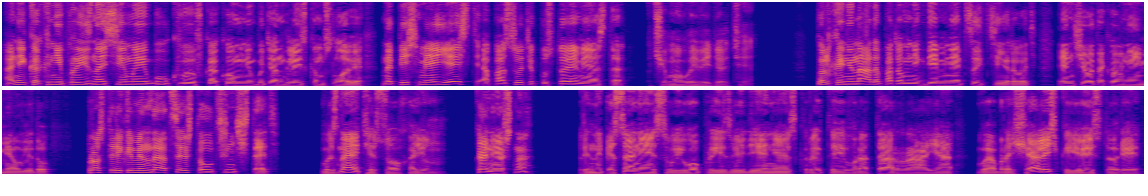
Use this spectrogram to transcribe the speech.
Они как непроизносимые буквы в каком-нибудь английском слове. На письме есть, а по сути пустое место. К чему вы ведете? Только не надо потом нигде меня цитировать. Я ничего такого не имел в виду. Просто рекомендация, что лучше не читать. Вы знаете Со Хаюн? Конечно. При написании своего произведения «Скрытые врата рая» вы обращались к ее истории.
